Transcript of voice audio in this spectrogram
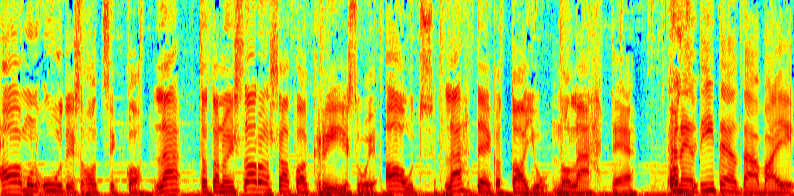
Aamun uutisotsikko. Lä, tota noin Sara Safa kriisui. Outs. Lähteekö taju? No lähtee. Häneltä iteltään vai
